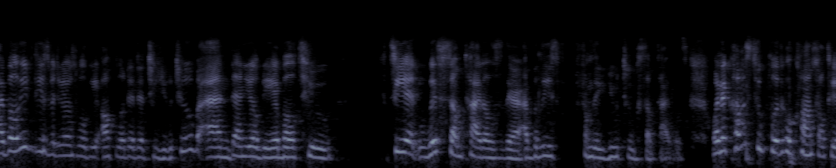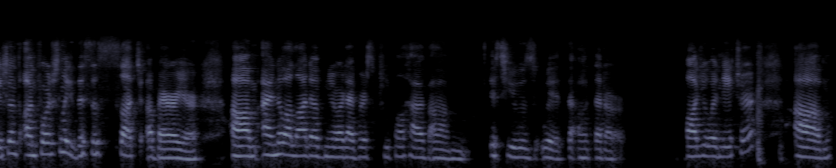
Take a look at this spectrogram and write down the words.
I believe these videos will be uploaded to YouTube and then you'll be able to see it with subtitles there. I believe from the YouTube subtitles. When it comes to political consultations, unfortunately, this is such a barrier. Um, I know a lot of neurodiverse people have um, issues with uh, that are audio in nature. Um,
